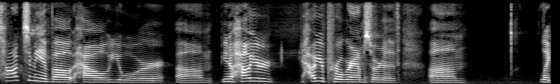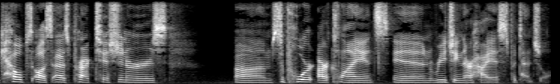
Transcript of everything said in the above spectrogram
talk to me about how your um, you know how your how your program sort of um, like helps us as practitioners um, support our clients in reaching their highest potential?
